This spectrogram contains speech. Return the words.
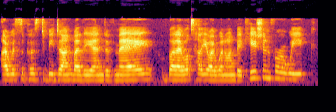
I was supposed to be done by the end of May, but I will tell you I went on vacation for a week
